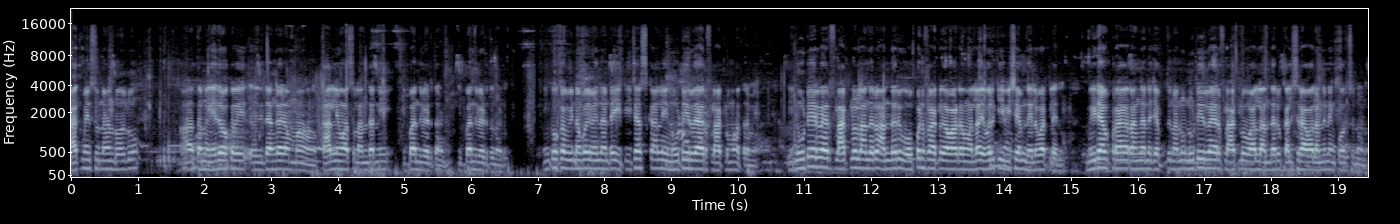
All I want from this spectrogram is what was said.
డాక్యుమెంట్స్ ఉన్న రోజులు అతను ఏదో ఒక విధంగా మా కాలనీ వాసులందరినీ ఇబ్బంది పెడతాడు ఇబ్బంది పెడుతున్నాడు. ఇంకొక విన్నపం ఏంటంటే ఈ టీచర్స్ కాలనీ నూట ఇరవై ఆరు ఫ్లాట్లు మాత్రమే. ఈ నూట ఇరవై ఆరు ఫ్లాట్లు అందరూ అందరూ ఓపెన్ ఫ్లాట్లు కావడం వల్ల ఎవరికి ఈ విషయం తెలియట్లేదు. మీడియా ప్రకారంగానే చెప్తున్నాను నూట ఇరవై ఆరు ఫ్లాట్లు వాళ్ళందరూ కలిసి రావాలని నేను కోరుచున్నాను.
